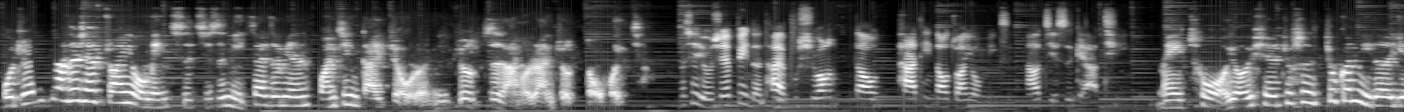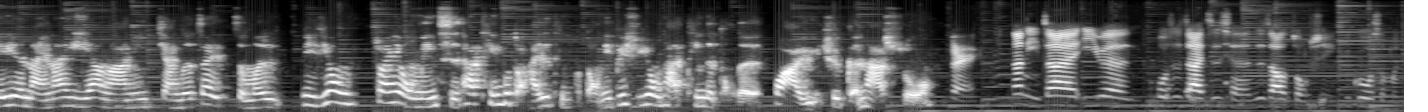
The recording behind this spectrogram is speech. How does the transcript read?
我觉得像这些专有名词，其实你在这边环境待久了，你就自然而然就都会讲。而且有些病人他也不希望到他听到专有名词，然后解释给他听。没错，有一些就是就跟你的爷爷奶奶一样啊，你讲的再怎么，你用专有名词他听不懂还是听不懂，你必须用他听得懂的话语去跟他说。对，那你在医院或是在之前的日照中心遇过什么奇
